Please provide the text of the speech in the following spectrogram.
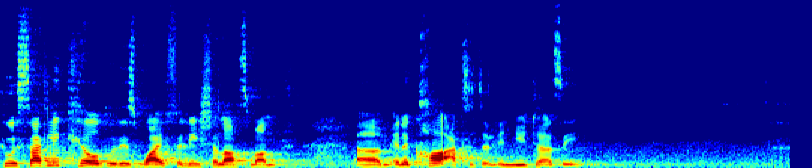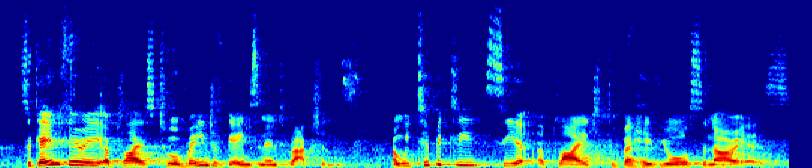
who was sadly killed with his wife Alicia last month um, in a car accident in New Jersey. So game theory applies to a range of games and interactions, and we typically see it applied to behavioral scenarios.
